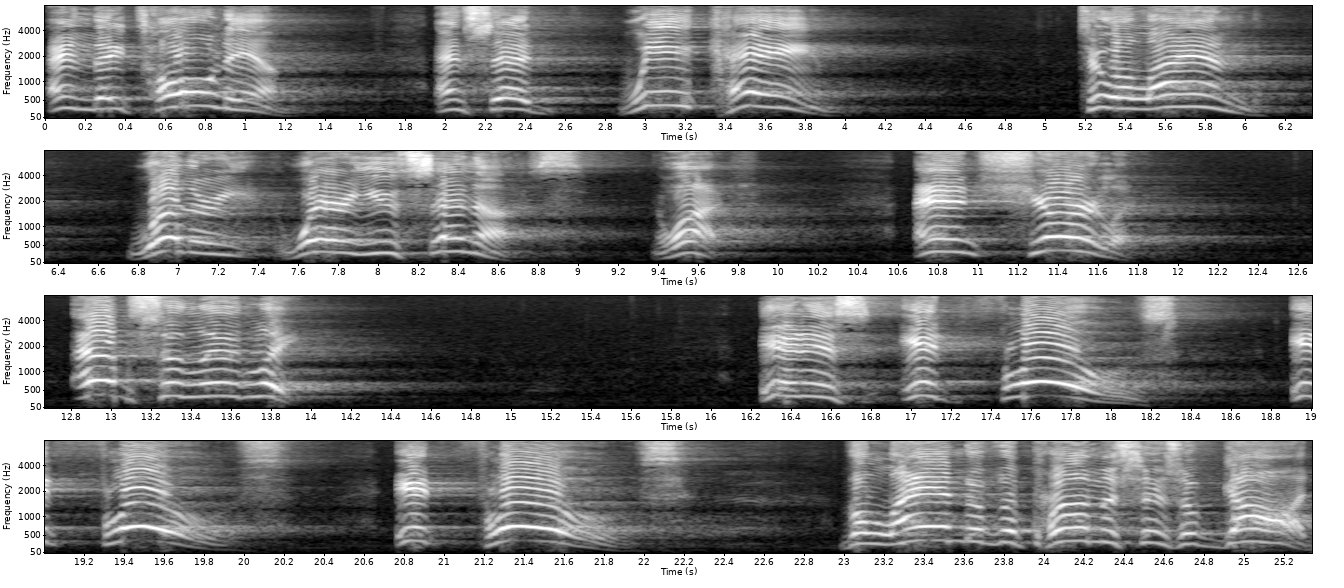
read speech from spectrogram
And they told him and said, We came to a land whether, where you sent us. Watch. And surely, absolutely, it is, it flows, it flows, it flows. The land of the promises of God.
